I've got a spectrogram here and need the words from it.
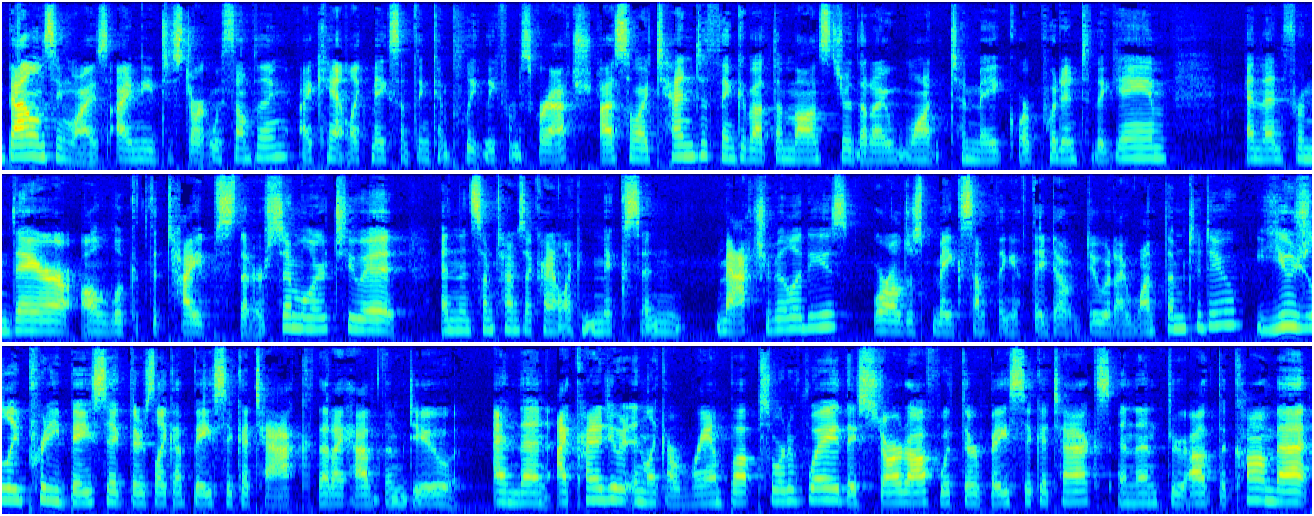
balancing wise i need to start with something i can't like make something completely from scratch uh, so i tend to think about the monster that i want to make or put into the game and then from there i'll look at the types that are similar to it. And then sometimes i kind of like mix and match abilities or i'll just make something if they don't do what i want them to do. Usually pretty basic. There's like a basic attack that i have them do. And then i kind of do it in like a ramp up sort of way. They start off with their basic attacks and then throughout the combat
